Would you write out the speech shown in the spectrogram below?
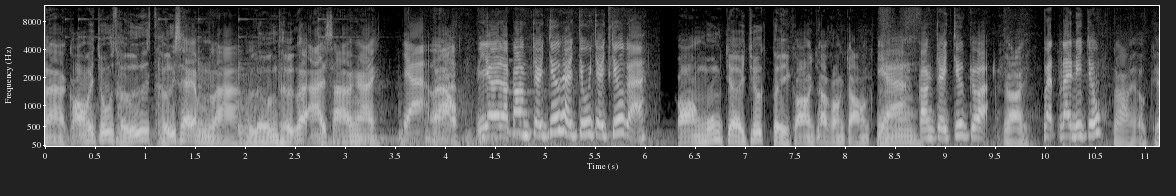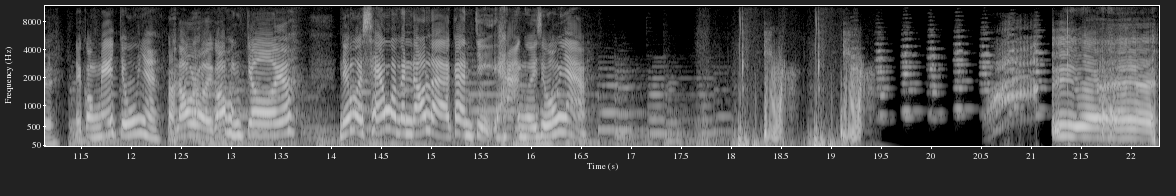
nè con với chú thử thử xem là lượng thử có ai xa hơn ai dạ Nào. bây giờ là con chơi trước hay chú chơi trước ạ? Con muốn chơi trước tùy con cho con chọn. Dạ Ừ. con chơi trước chú ạ. Rồi. Bạch đây đi chú. Rồi ok. Để con né chú nha. Lâu rồi con không chơi á. Nếu mà xéo qua bên đó là các anh chị hạ người xuống nha yeah.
